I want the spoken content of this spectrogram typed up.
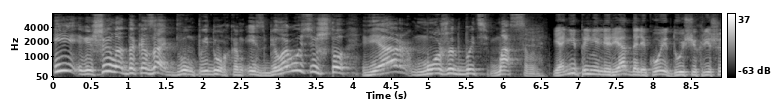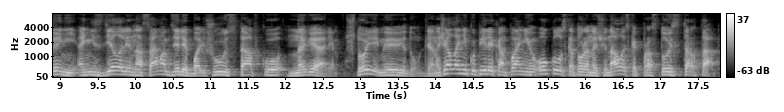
и решила доказать двум придуркам из Беларуси, что VR может быть массовым. И они приняли ряд далеко идущих решений. Они сделали на самом деле большую ставку на VR. Что я имею в виду? Для начала они купили компанию Oculus, которая начиналась как простой стартап.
